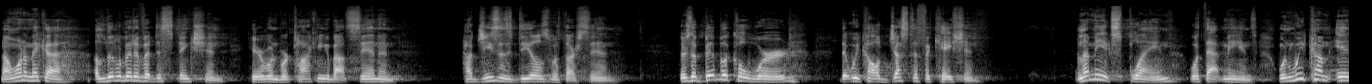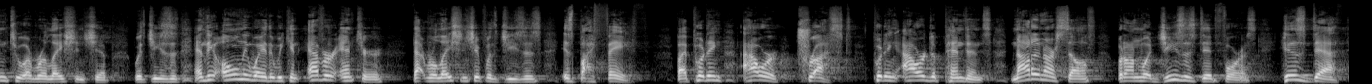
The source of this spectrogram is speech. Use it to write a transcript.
Now, I want to make a, a little bit of a distinction here when we're talking about sin and how Jesus deals with our sin. There's a biblical word that we call justification. Let me explain what that means. When we come into a relationship with Jesus, and the only way that we can ever enter that relationship with Jesus is by faith, by putting our trust, putting our dependence, not in ourselves, but on what Jesus did for us, his death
